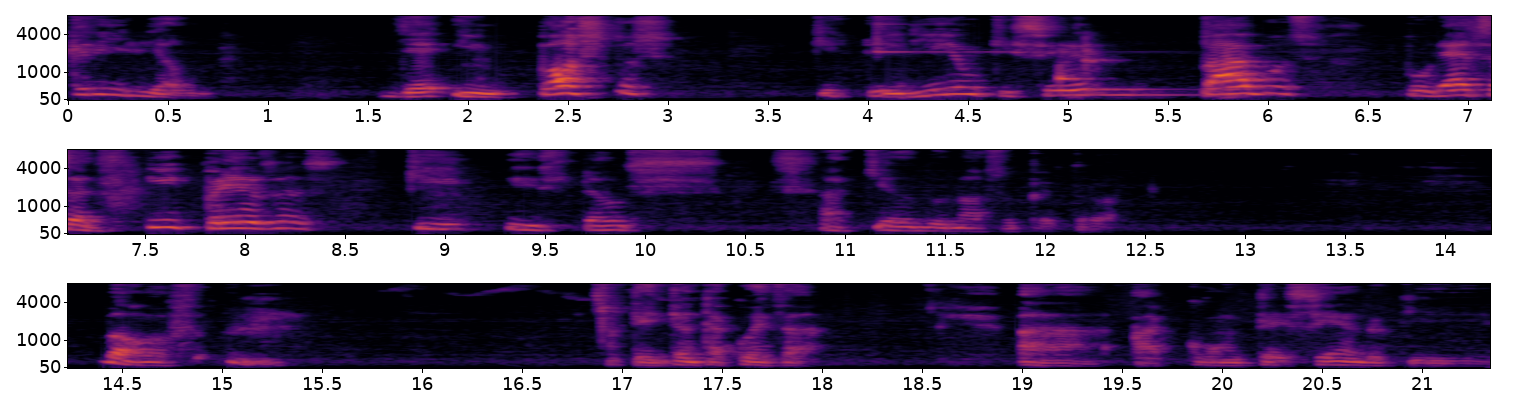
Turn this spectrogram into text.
trilhão de impostos que teriam que ser pagos por essas empresas que estão saqueando o nosso petróleo. Bom, tem tanta coisa a, acontecendo que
